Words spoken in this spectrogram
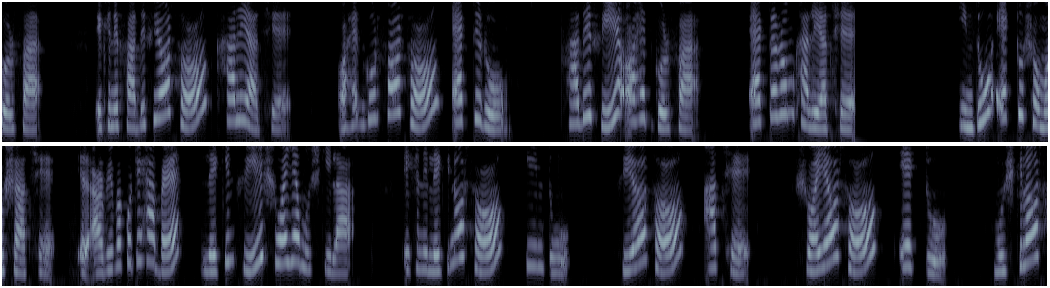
গোরফা। এখানে ফাদেফি অর্থ খালি আছে। অহেদ গোরফা অর্থ একটি রুম। ফাদেফি অহেদ গোরফা। একটা রুম খালি আছে। কিন্তু একটু সমস্যা আছে। এর আরবি বাক্যটি হবে, লেকিন ফি সোয়া মুশকিলা। এখানে লেকিন অর্থ কিন্তু। ফি অর্থ আছে। সোয়া অর্থ একটু। মুশকিল অর্থ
